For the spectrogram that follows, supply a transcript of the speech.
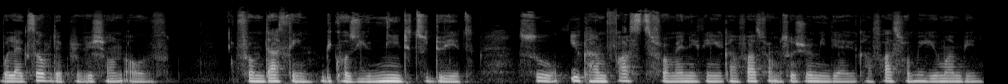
but like self deprivation of from that thing because you need to do it. So you can fast from anything. You can fast from social media. You can fast from a human being.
